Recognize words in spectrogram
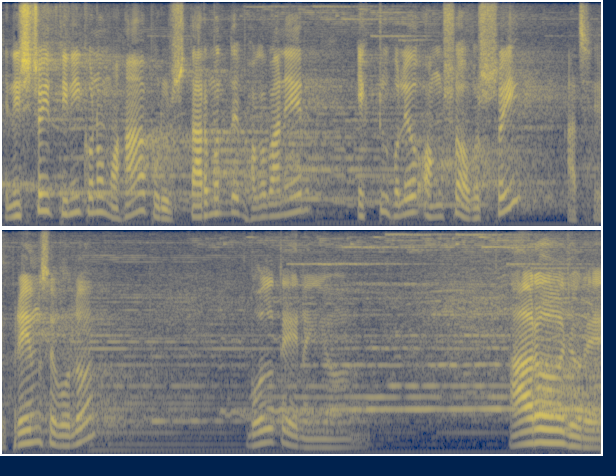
যে নিশ্চয়ই তিনি কোনো মহাপুরুষ। তার মধ্যে ভগবানের একটু হলেও অংশ অবশ্যই আছে। প্রেম সে বলো, বলতে নেই আরও জোরে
